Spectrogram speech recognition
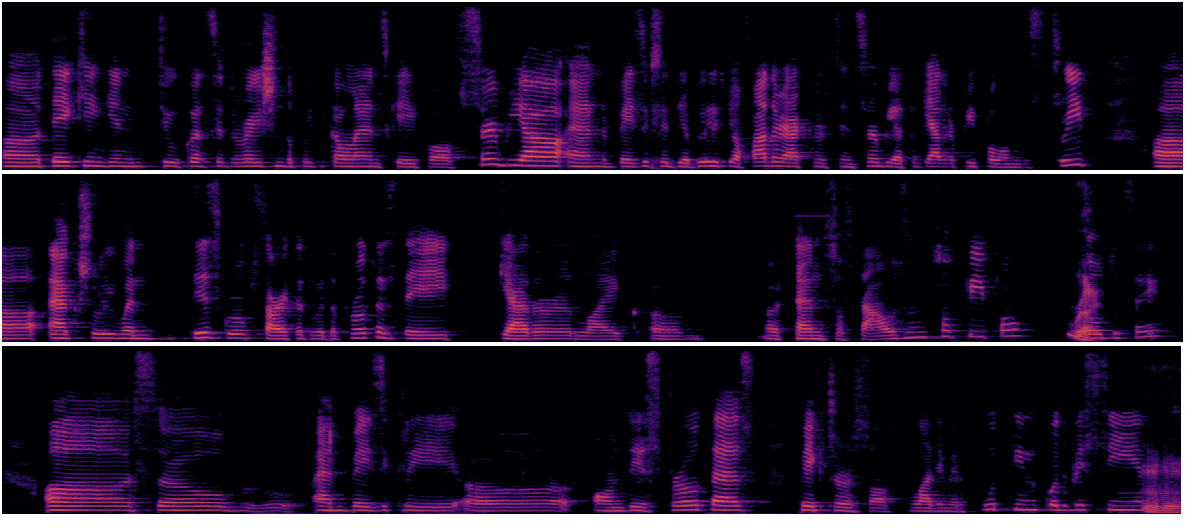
uh, taking into consideration the political landscape of Serbia and basically the ability of other actors in Serbia to gather people on the street. Uh, actually, when this group started with the protest, they gathered like um, uh, tens of thousands of people, right. so to say. Uh, so, and basically uh, on this protest, pictures of Vladimir Putin could be seen. Mm-hmm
